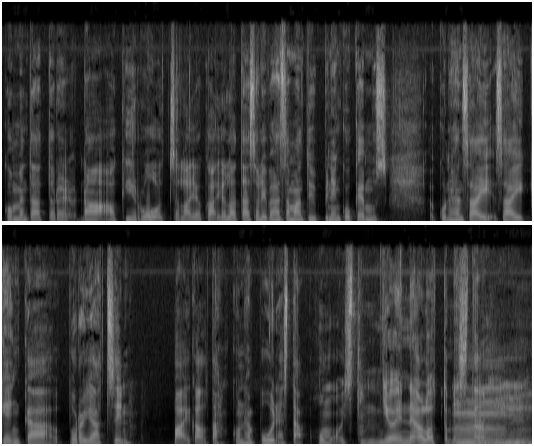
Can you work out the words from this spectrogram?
kommentaattorina Aki Ruotsala, joka, jolla taas oli vähän samantyyppinen kokemus, kun hän sai, sai kenkää Porjatsin paikalta, kun hän puhui näistä homoista. Mm, Jo ennen aloittamistaan. Mm. Mm.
